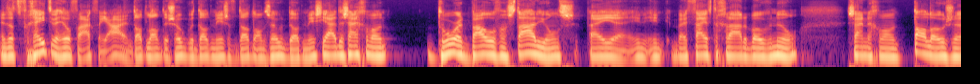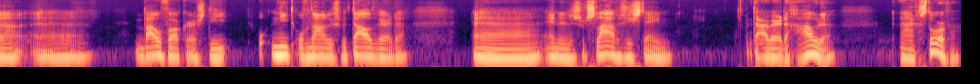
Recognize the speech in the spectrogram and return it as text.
En dat vergeten we heel vaak. Van ja, in dat land is ook dat mis of dat land is ook dat mis. Ja, er zijn gewoon door het bouwen van stadions bij, eh, in, in, bij 50 graden boven nul... zijn er gewoon talloze eh, bouwvakkers die niet of nauwelijks betaald werden. eh, en in een soort slavensysteem daar werden gehouden. En gestorven.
